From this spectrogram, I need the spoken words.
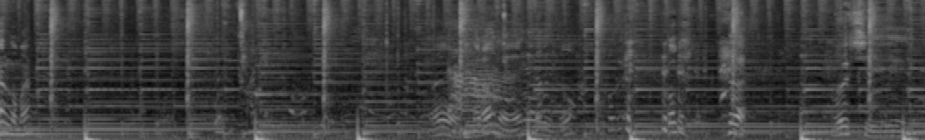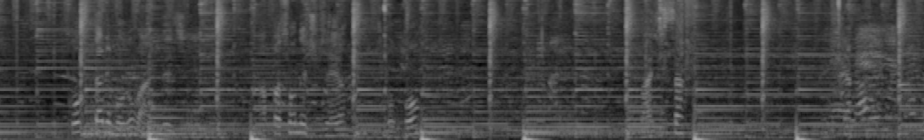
빨간 거만? 오 잘하네 너도 꼭 옳지 꼭다리 먹으면 안 되지 아빠 손에 주세요 먹고 맛있어? 맛있어?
